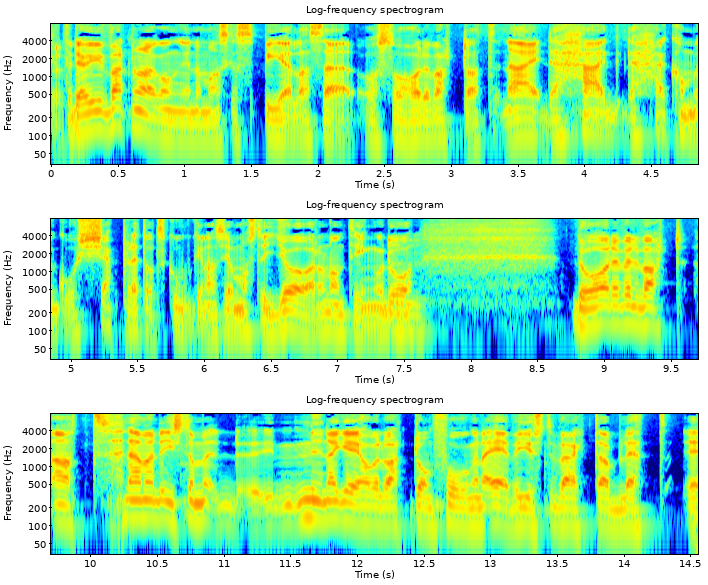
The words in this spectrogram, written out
Så. För det har ju varit några gånger när man ska spela så här och så har det varit att nej, det här, det här kommer gå käpprätt åt skogen. Alltså jag måste göra någonting och då Då har det väl varit att, nej men just de, mina grejer har väl varit de få gångerna är väl just värktablett, eh,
